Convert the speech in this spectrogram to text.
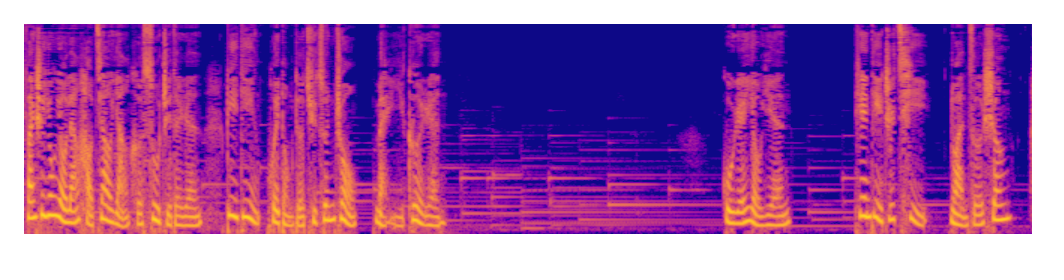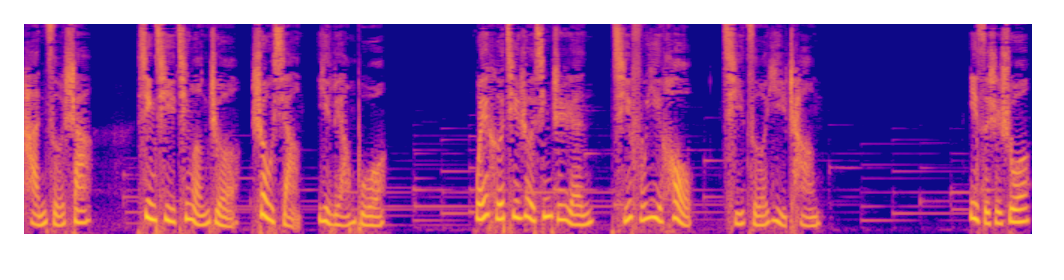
凡是拥有良好教养和素质的人，必定会懂得去尊重每一个人。古人有言：“天地之气，暖则生，寒则杀。性气清冷者，受享亦凉薄。为和气热心之人，其福亦厚，其则异常。”意思是说，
